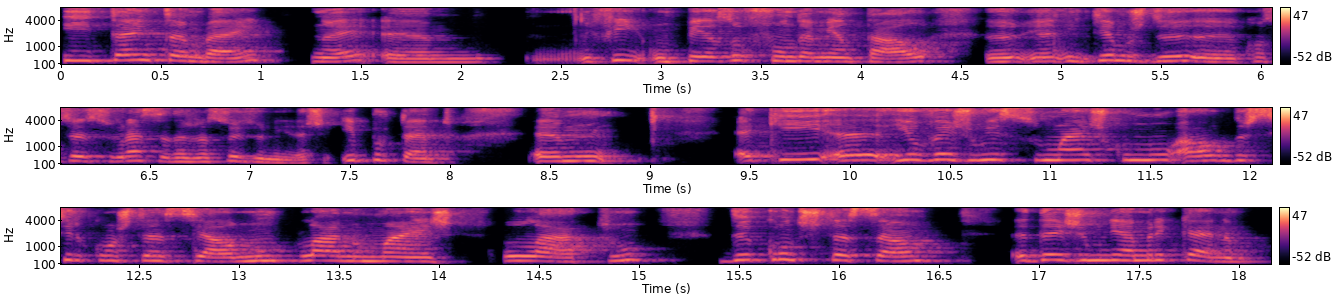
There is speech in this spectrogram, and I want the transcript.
e tem também, não é? enfim, um peso peso fundamental eh, em termos de eh, Conselho de Segurança das Nações Unidas. E, portanto, hum, Aqui eh, eu vejo isso mais como algo de circunstancial, num plano mais lato de contestação da hegemonia americana.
